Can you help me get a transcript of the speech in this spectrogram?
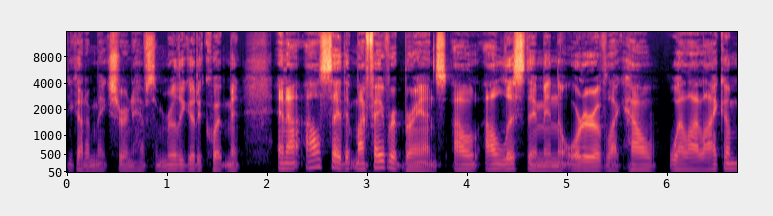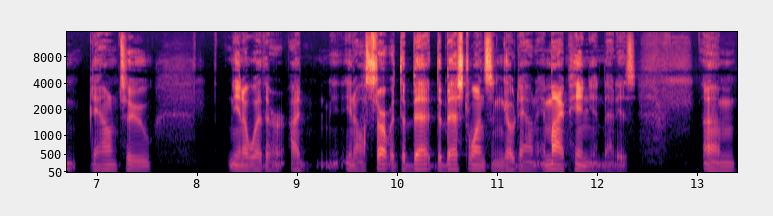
you got to make sure and have some really good equipment. And I, will say that my favorite brands, I'll I'll list them in the order of like how well I like them, down to, you know, whether I, you know, I'll start with the be- the best ones and go down. In my opinion, that is. Um,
